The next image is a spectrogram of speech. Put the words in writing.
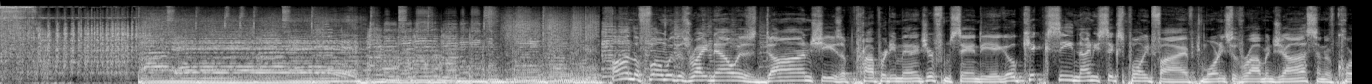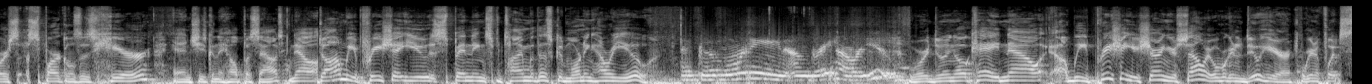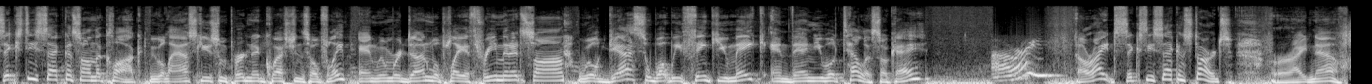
On the phone with us right now is Dawn. She's a property manager from San Diego. Kixie 96.5. Mornings with Robin Joss. And of course, Sparkles is here and she's going to help us out. Now, Dawn, we appreciate you spending some time with us. Good morning. How are you? Good morning. I'm great. How are you? We're doing okay. Now, uh, we appreciate you sharing your salary. What we're going to do here, we're going to put 60 seconds on the clock. We will ask you some pertinent questions, hopefully. And when we're done, we'll play a three minute song. We'll guess what we think you make, and then you will tell us, okay? All right. All right, 60 seconds starts right now.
